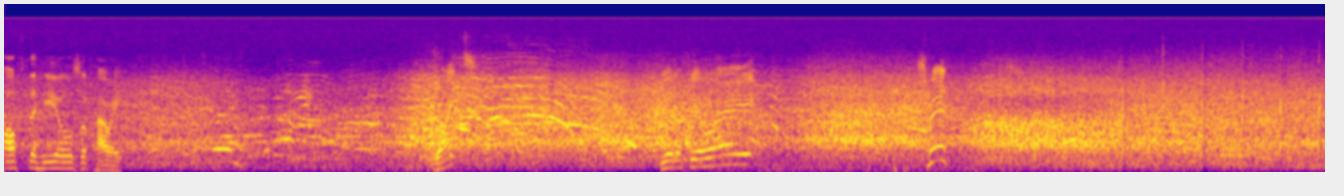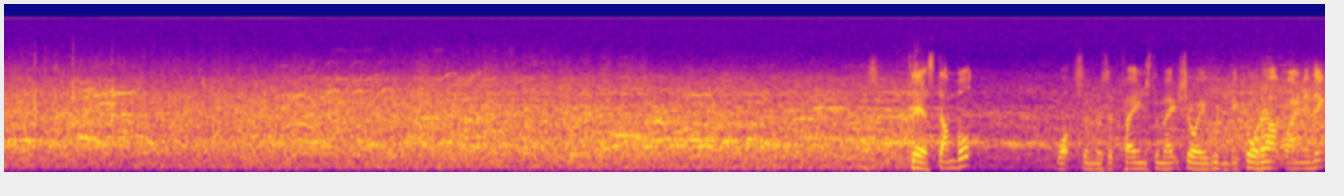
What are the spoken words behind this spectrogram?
off the heels of Howey. Right. Beautifully away. Smith. Clear stumble. Watson was at pains to make sure he wouldn't be caught out by anything.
